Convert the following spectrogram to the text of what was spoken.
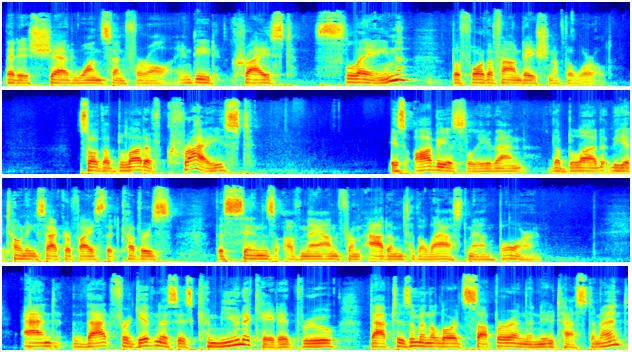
that is shed once and for all. Indeed, Christ slain before the foundation of the world. So the blood of Christ is obviously then the blood, the atoning sacrifice that covers the sins of man from Adam to the last man born. And that forgiveness is communicated through baptism and the Lord's Supper and the New Testament,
